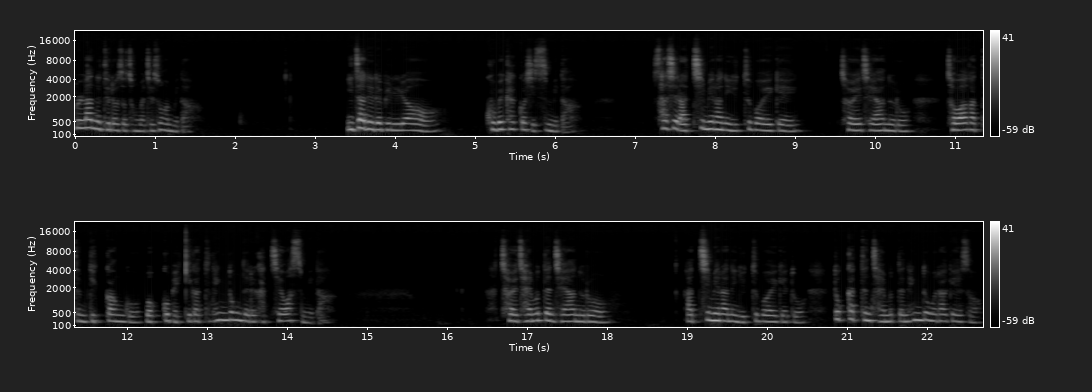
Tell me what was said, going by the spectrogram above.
혼란을 드려서 정말 죄송합니다. 이 자리를 빌려 고백할 것이 있습니다. 사실 아침이라는 유튜버에게 저의 제안으로 저와 같은 뒷광고, 먹고 뱉기 같은 행동들을 같이 해왔습니다. 저의 잘못된 제안으로 아침이라는 유튜버에게도 똑같은 잘못된 행동을 하게 해서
